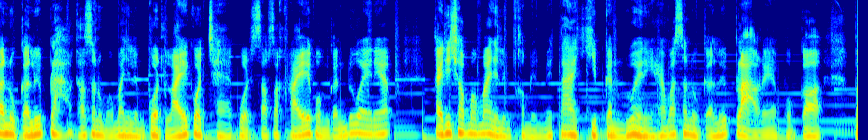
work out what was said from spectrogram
สนุกกันหรือเปล่า ถ้าสนุกมากๆอย่าลืมกดไลค์กดแชร์กด Subscribe ให้ผมกันด้วยนะครับใครที่ชอบมากๆอย่าลืมคอมเมนต์ไว้ใต้คลิปกันด้วยนะครับว่าสนุกกันหรือเปล่านะครับผมก็ไป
